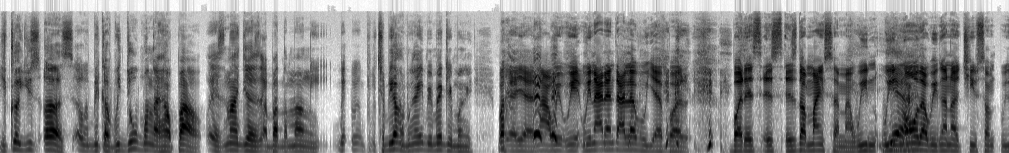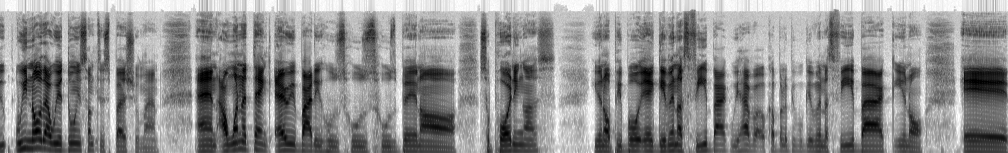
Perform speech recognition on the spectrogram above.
you could use us uh, because we do want to help out. It's not just about the money. We- we- To be honest, we ain't even making money. But yeah, yeah. Nah, we we we're not in that level yet, but but it's it's it's the mindset, man. We we Yeah. know that we're gonna achieve some. We, we know that we're doing something special, man. And I want to thank everybody who's who's who's been uh supporting us. You know, people uh, giving us feedback. We have a, couple of people giving us feedback. You know, uh,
